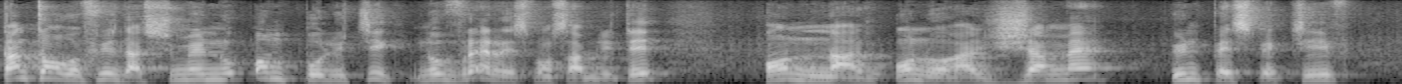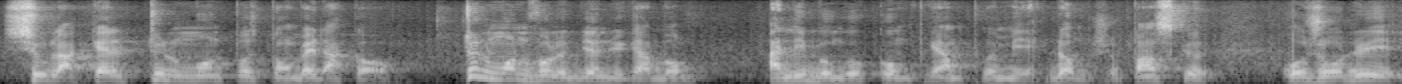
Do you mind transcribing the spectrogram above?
quand on refuse d'assumer, nous, hommes politiques, nos vraies responsabilités, on n'aura jamais une perspective sur laquelle tout le monde peut tomber d'accord. Tout le monde veut le bien du Gabon, Ali Bongo compris en premier. Donc je pense qu'aujourd'hui,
